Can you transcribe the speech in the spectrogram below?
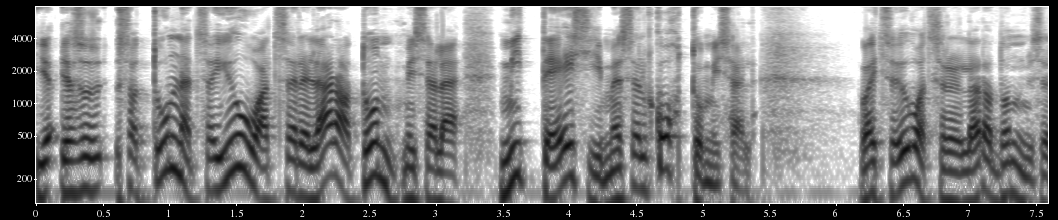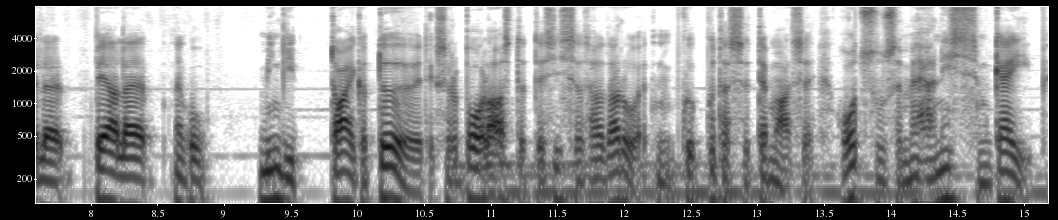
ja, ja sa, sa tunned, sa jõuad sellele äratundmisele mitte esimesel kohtumisel, vaid sa jõuad sellele äratundmisele peale nagu mingit aega tööd, eks ole, pool aastat ja siis sa saad aru, et kuidas see tema see otsuse mehhanism käib.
